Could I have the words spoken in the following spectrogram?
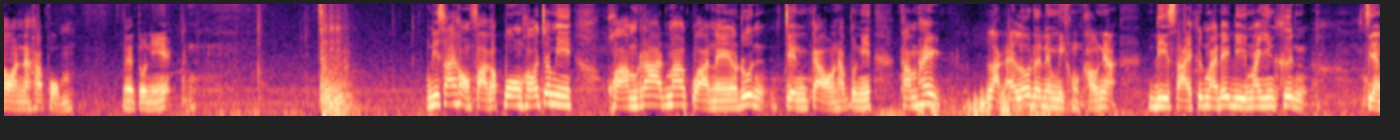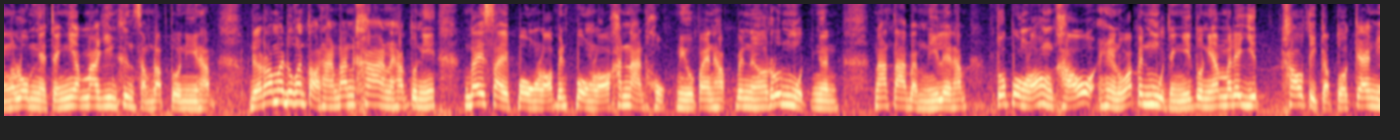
นอนนะครับ ผมในตัวนี้ ดีไซน์ของฝากระโปรงเขาจะมีความราดมากกว่าในรุ่นเจนเก่านะครับ ตัวนี้ทำให้หลักแอโร d y นามิกของเขาเนี่ยดีไซน์ขึ้นมาได้ดีมากยิ่งขึ้น เสียงลมเนี่ยจะเงียบมากยิ่งขึ้นสำหรับตัวนี้ครับเดี๋ยวเรามาดูกันต่อทางด้านข้างนะครับ ตัวนี้ได้ใส่โป่งล้อเป็นโป่งล้อขนาด 6 นิ้วไปนะครับเป็นรุ่นหมุดเงินหน้าตาแบบนี้เลยครับ ตัวโป่งล้อของเขาเห็นว่าเป็นหมุดอย่างนี้ตัวนี้ไม่ได้ยึดเข้าติดกับตัวแก้มจ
